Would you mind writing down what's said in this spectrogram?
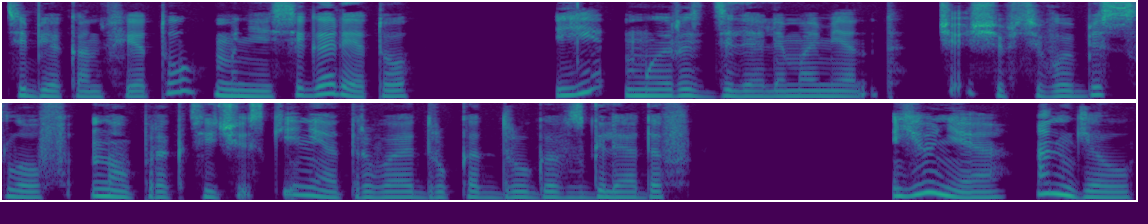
тебе конфету, мне сигарету». И мы разделяли момент. Чаще всего без слов, но практически не отрывая друг от друга взглядов. «Юния, ангел!»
